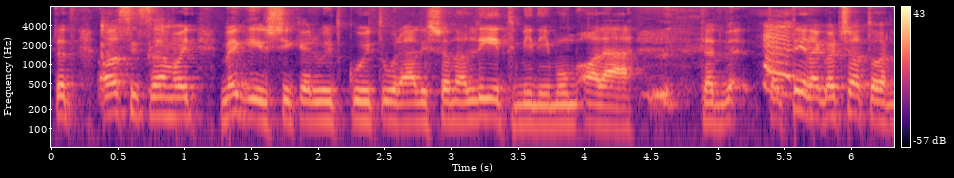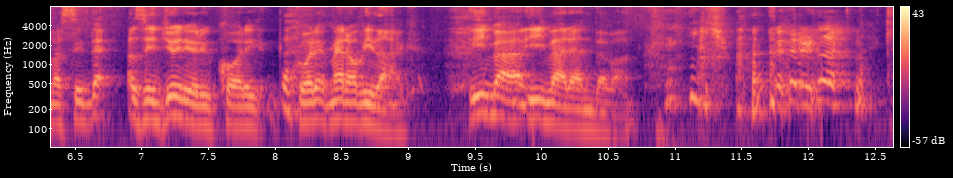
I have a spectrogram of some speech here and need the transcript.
tehát azt hiszem, hogy megint sikerült kulturálisan a létminimum alá. Tehát, tehát tényleg a csatorna szint, de az egy gyönyörű kor, kor, mert a világ. Így már, így már rendben van. Örülök neki.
